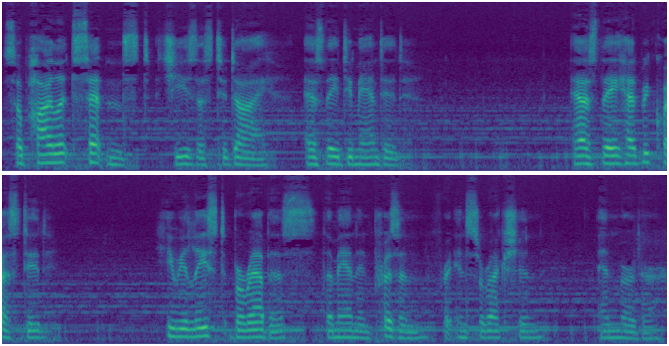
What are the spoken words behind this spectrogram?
So Pilate sentenced Jesus to die as they demanded. As they had requested, he released Barabbas, the man in prison for insurrection and murder.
